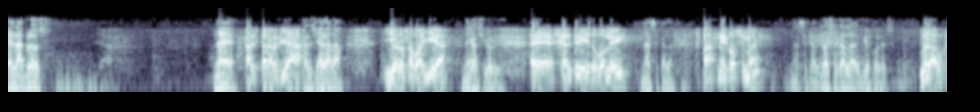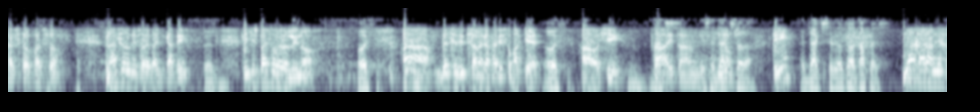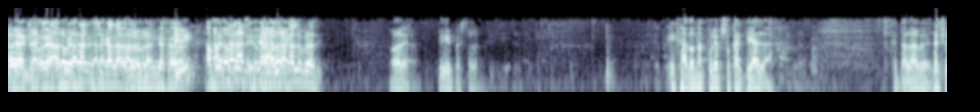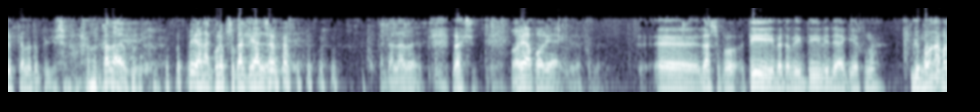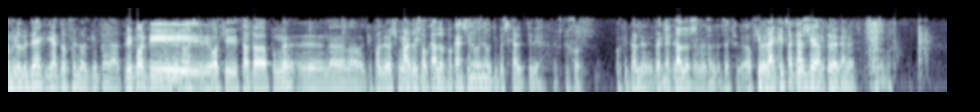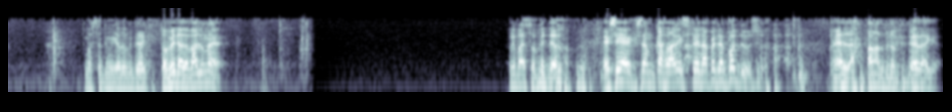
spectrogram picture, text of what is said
Έλα, μπρος. Ναι, Καλησπέρα, παιδιά. για Καλησπέρα. χαρά. Γιώργος από Αγία. Ναι. Γεια σου Γιώργο. Ε, συγχαρητήρια για το βολέι. Να είσαι καλά. Παναθηναϊκός είμαι. Να είσαι καλά. Να είσαι καλά, δύο φορές. Μπράβο, ευχαριστώ, ευχαριστώ. Να σε ρωτήσω, ρε Τάκη, κάτι. Πες μου. Είχες πάει στο Βερολίνο; Όχι, Α, δεν σε ζήτησα να καθαρίσει το παρκέ. όχι. Α, όχι. Μμ, Α, εντάξει. ήταν... Είσαι εντάξει νόμιζα. τώρα; Τι; Εντάξει, σε λέω τώρα, τα πες. Μια χαρά, μια χαρά. Εντάξει, είμαι. Ωραία, καλό αφού βράδυ, αισθάνεσαι καλά. καλά, Καλό εδώ είναι βράδυ. μια χαρά. Τι; Αφού Καλό αισθάνεσαι βράδυ, μια καλό χαρά, βράδυ. καλό βράδυ. Ωραία. Τι είπες τώρα; Είχα εδώ να κουρέψω κάτι άλλα. Καταλάβες; Εντάξει, όχι, καλά το πήγες. Καλά. ε. Πήγα να κουρέψω κάτι άλλο. Καταλάβες; Εντάξει. Ωραία πορεία έχει. ρε φίλε. Ε, να σου πω, τι με το βι- τι βιντεάκι έχουμε. Λοιπόν, Είμαστε να πάμε έτοιμοι. το βιντεάκι για το φίλο εκεί πέρα. Λοιπόν, τι... Για Παρασκευή. όχι, θα τα πούμε, ε, να, να κεφαλαιώσουμε. Πάντως γιατί- το καλός που έκανες είναι, είναι ότι είπες συγχαρητήρια. Ευτυχώς. Όχι, τα λένε, εντάξει. Είναι καλός, τα λένε, καλός. εντάξει, Και αυτό η είναι. πλακίτσα καλή Ουσία ήταν και αυτό που είναι, έκανες. ναι. Είμαστε έτοιμοι για το βιντεάκι. Το βίντεο το βάλουμε. Πριν βάλεις το βίντεο. Εσύ έχεις να μου καθαρίσεις 35 πόντους. Έλα, πάμε να το πει το βίντεο. Έλα, γεια.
